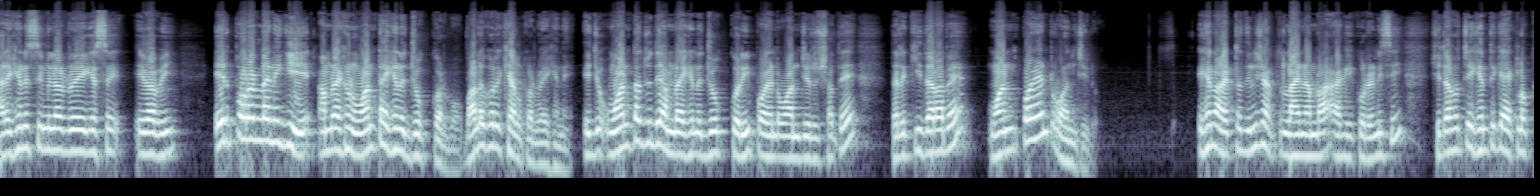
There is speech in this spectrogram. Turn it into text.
আর এখানে সিমিলার রয়ে গেছে এভাবেই। এর পরের লাইনে গিয়ে আমরা এখন ওয়ানটা এখানে যোগ করব। ভালো করে খেয়াল করব এখানে। এই যে ওয়ানটা যদি আমরা এখানে যোগ করি পয়েন্ট ওয়ান জিরোর সাথে, তাহলে কি দাঁড়াবে? ওয়ান পয়েন্ট ওয়ান জিরো এখানে আরেকটা জিনিস একটা লাইন আমরা আগে করে নিছি। সেটা হচ্ছে এখান থেকে এক লক্ষ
